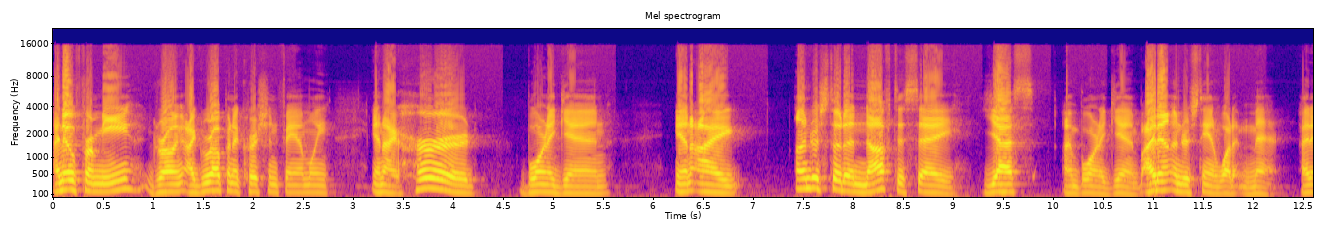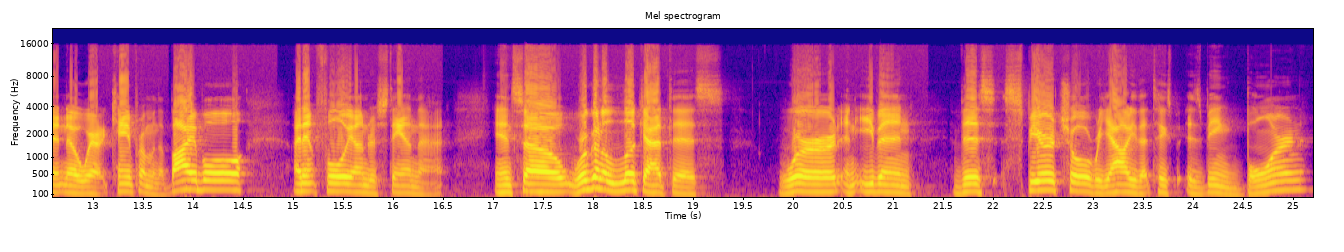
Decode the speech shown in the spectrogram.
I know for me, growing, I grew up in a Christian family, and I heard born again, and I understood enough to say, yes, I'm born again. But I didn't understand what it meant. I didn't know where it came from in the Bible. I didn't fully understand that. And so we're going to look at this word and even this spiritual reality that takes is being born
